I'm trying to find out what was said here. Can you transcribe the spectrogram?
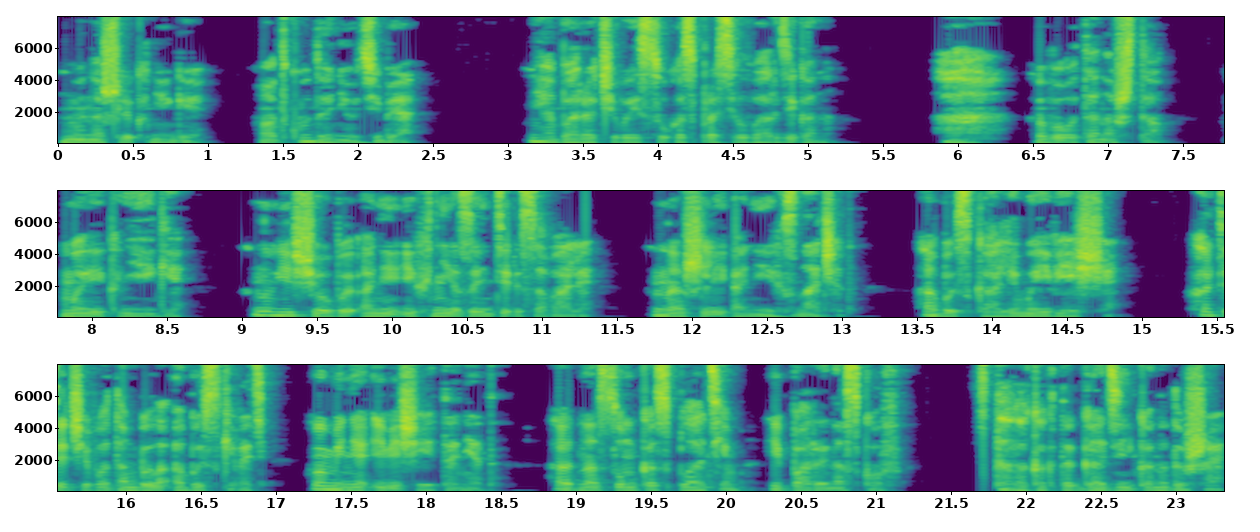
«Мы нашли книги. Откуда они у тебя?» Не оборачиваясь, сухо спросил Вардиган. «А, вот оно что. Мои книги. Ну еще бы они их не заинтересовали. Нашли они их, значит. Обыскали мои вещи. Хотя чего там было обыскивать? У меня и вещей-то нет. Одна сумка с платьем и парой носков. Стало как-то гаденько на душе.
